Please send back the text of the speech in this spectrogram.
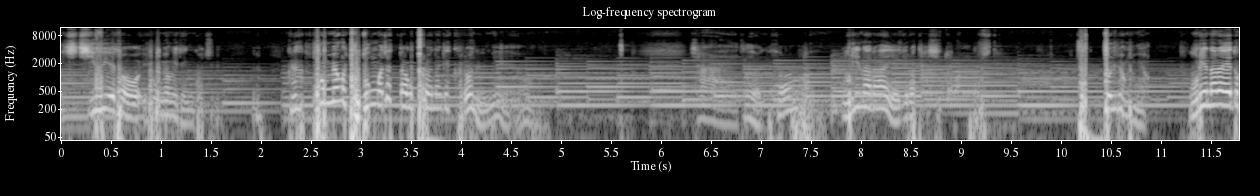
지- 지위에서 혁명이 된 거지. 그래서 혁명을 도둑 맞았다고 표현한 게 그런 의미예요. 자, 이제 여기서 우리나라 얘기로 다시 돌아가 봅시다. 촛불혁명. 우리나라에도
